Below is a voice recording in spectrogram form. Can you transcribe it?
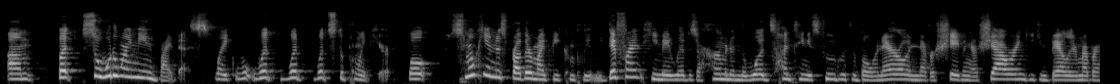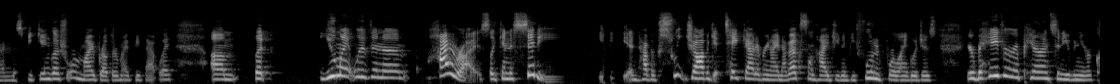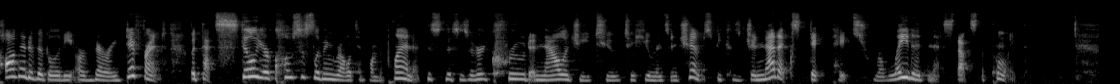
Um, but so what do I mean by this? Like what what what's the point here? Well, Smokey and his brother might be completely different. He may live as a hermit in the woods, hunting his food with a bow and arrow and never shaving or showering. He can barely remember how to speak English, or my brother might be that way. Um, but you might live in a high rise, like in a city, and have a sweet job and get takeout every night, and have excellent hygiene, and be fluent in four languages, your behavior, appearance, and even your cognitive ability are very different. But that's still your closest living relative on the planet. This this is a very crude analogy to to humans and chimps because genetics dictates relatedness. That's the point.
